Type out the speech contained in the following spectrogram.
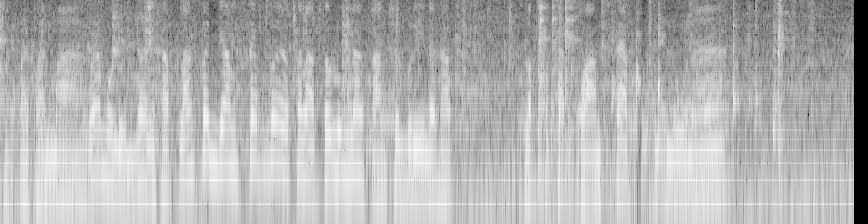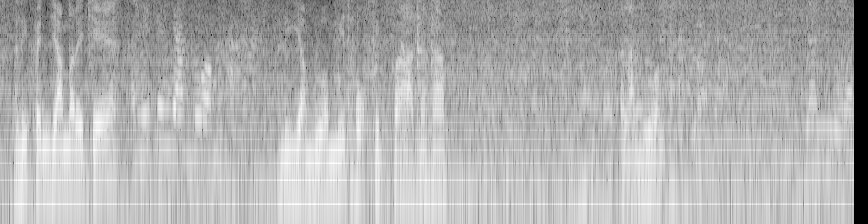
ผ่านไปผ่านมาแวะมาหนุนได้นะครับ ร้านเปิ้ลยำแซ่บเวอร์ตลาดโต้รุ่งหน้าสารชลบุรีนะครับ รับประกันความแซ่บทุกเมนูนะ อันนี้เป็นยำอะไรเจ๊ อันนี้เป็นยำรวมค่ะ อันนี้ยำรวมมิตร60 บาทนะครับเดี๋ยวเดี๋ยวกำลังลวกอยู่ยำรวม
